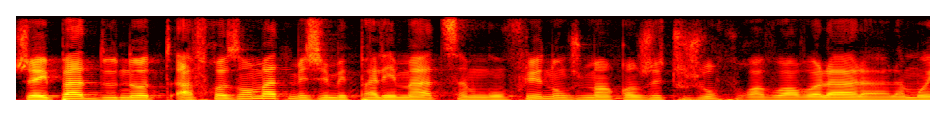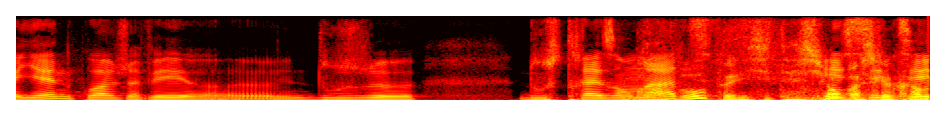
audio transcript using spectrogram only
j'avais pas de notes affreuses en maths, mais j'aimais pas les maths, ça me gonflait, donc je m'arrangeais toujours pour avoir voilà, la, la moyenne, quoi. J'avais euh, 12, euh, 12-13 en maths. Bravo, félicitations, Et parce que quand c'était,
